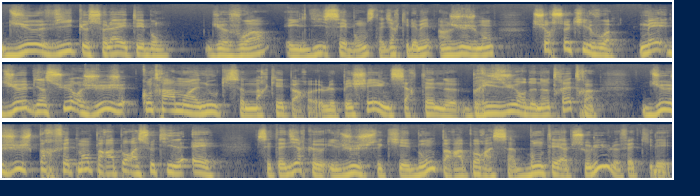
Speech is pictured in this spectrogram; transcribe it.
Dieu vit que cela était bon. Dieu voit et il dit c'est bon, c'est-à-dire qu'il émet un jugement sur ce qu'il voit. Mais Dieu, bien sûr, juge, contrairement à nous qui sommes marqués par le péché, une certaine brisure de notre être, Dieu juge parfaitement par rapport à ce qu'il est. C'est-à-dire qu'il juge ce qui est bon par rapport à sa bonté absolue, le fait qu'il est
